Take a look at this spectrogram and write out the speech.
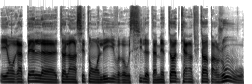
Et on rappelle, tu as lancé ton livre aussi, ta méthode 48 heures par jour.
